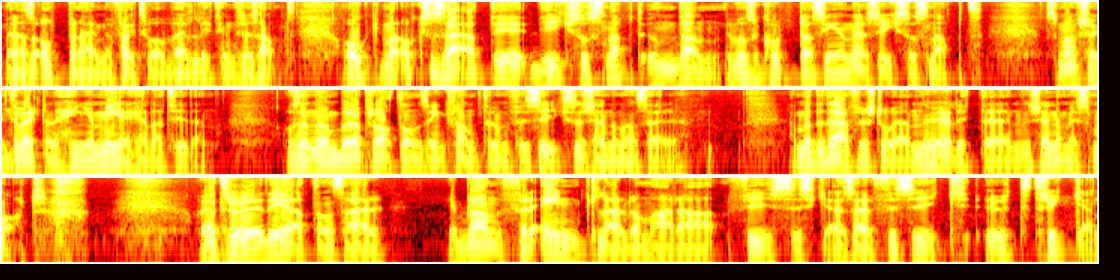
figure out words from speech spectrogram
Medan Oppenheimer faktiskt var väldigt intressant. Och man också så här, att det, det gick så snabbt undan. Det var så korta scener så det gick så snabbt. Så man försökte verkligen hänga med hela tiden. Och sen när de började prata om sin kvantumfysik så kände man så här, ja men det där förstår jag, nu, är jag lite, nu känner jag mig smart. och jag tror det är det att de så här, ibland förenklar de här äh, fysiska, så här, fysikuttrycken.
